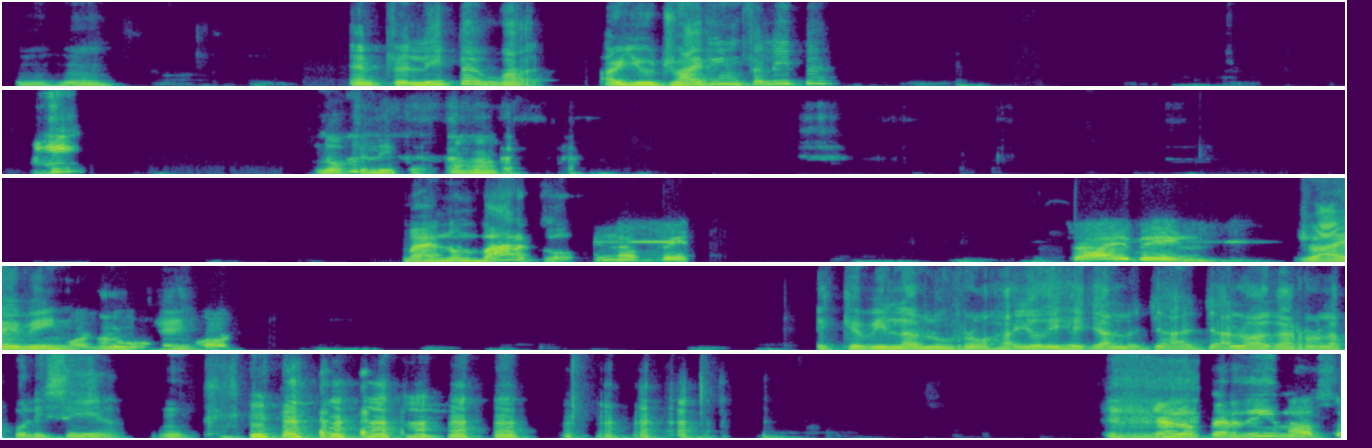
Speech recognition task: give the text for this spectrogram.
Mhm. And Felipe, what? Are you driving, Felipe? Me? No, Felipe. Uh-huh. Va en un barco. In a. Driving. Driving. Okay. Es que vi la luz roja. Yo dije, ya, lo- ya, ya lo agarró la policía. Ya lo perdimos.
